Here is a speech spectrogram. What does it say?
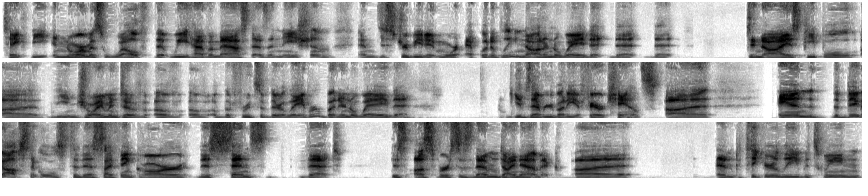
take the enormous wealth that we have amassed as a nation and distribute it more equitably, not in a way that that that denies people uh, the enjoyment of, of, of, of, the fruits of their labor, but in a way that gives everybody a fair chance. Uh, and the big obstacles to this, I think, are this sense that this us versus them dynamic, uh, and particularly between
